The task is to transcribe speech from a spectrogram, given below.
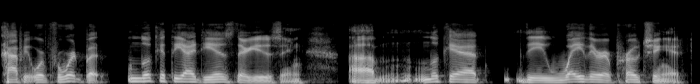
copy it word for word, but look at the ideas they're using. Um, look at the way they're approaching it.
